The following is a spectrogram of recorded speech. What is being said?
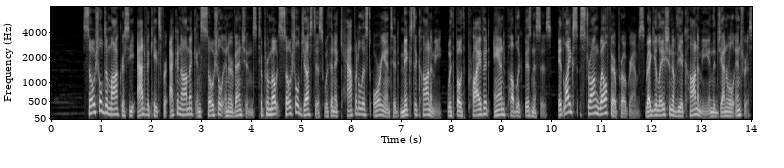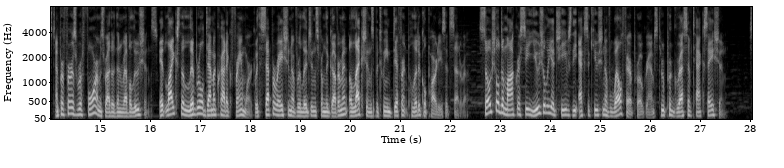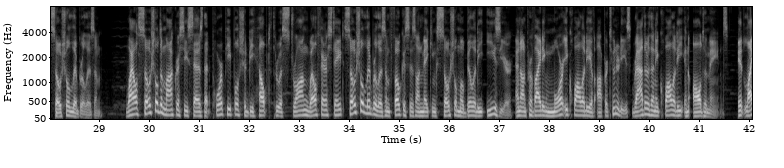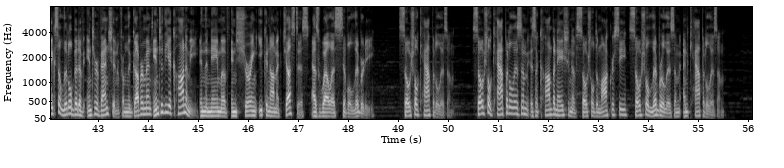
Social democracy advocates for economic and social interventions to promote social justice within a capitalist-oriented mixed economy with both private and public businesses. It likes strong welfare programs, regulation of the economy in the general interest, and prefers reforms rather than revolutions. It likes the liberal democratic framework with separation of religions from the government, elections between different political parties, etc. Social democracy usually achieves the execution of welfare programs through progressive taxation. Social liberalism. While social democracy says that poor people should be helped through a strong welfare state, social liberalism focuses on making social mobility easier and on providing more equality of opportunities rather than equality in all domains. It likes a little bit of intervention from the government into the economy in the name of ensuring economic justice as well as civil liberty. Social capitalism. Social capitalism is a combination of social democracy, social liberalism, and capitalism.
